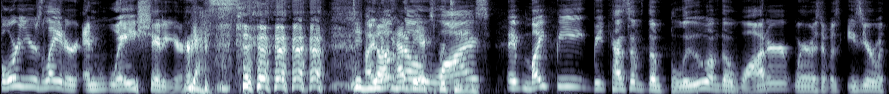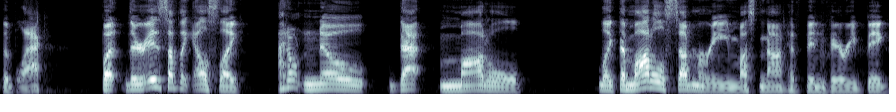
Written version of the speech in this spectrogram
four years later and way shittier. Yes. Did not have the expertise. It might be because of the blue of the water, whereas it was easier with the black. But there is something else. Like I don't know that model like the model submarine must not have been very big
